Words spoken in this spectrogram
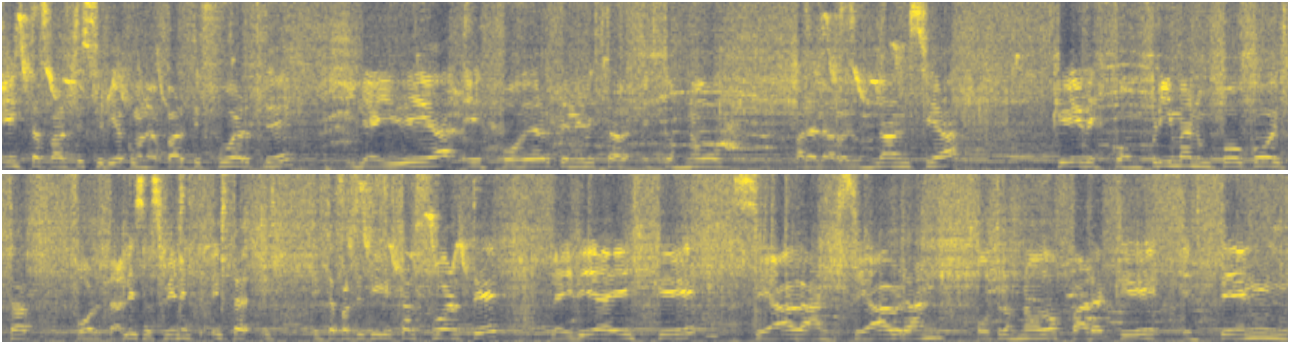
Esta parte sería como la parte fuerte y la idea es poder tener estos nodos para la redundancia que descompriman un poco esta fortaleza. Si bien esta, esta parte tiene que estar fuerte, la idea es que se hagan, se abran otros nodos para que estén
